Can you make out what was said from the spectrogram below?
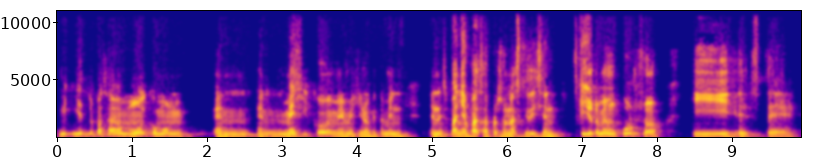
Y, esto pasa muy común en, en, México y me imagino que también en España pasa, personas que dicen, es que yo tomé un curso y este,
